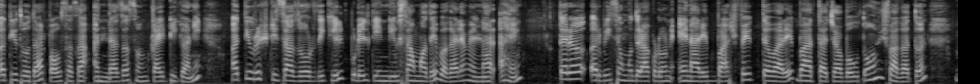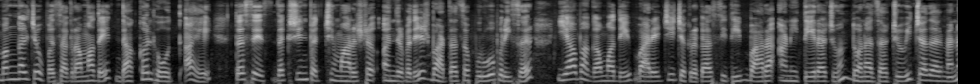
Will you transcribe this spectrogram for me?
अतिजोरदार पावसाचा अंदाज असून काही ठिकाणी अतिवृष्टीचा जोर देखील पुढील तीन दिवसामध्ये बघायला मिळणार आहे. तर अरबी समुद्राकडून येणारे बाष्पयुक्त वारे भारताच्या बहुतांश भागातून बंगालच्या उपसागरामध्ये दाखल होत आहे. तसेच दक्षिण पश्चिम महाराष्ट्र आंध्र प्रदेश भारताचा पूर्व परिसर या भागामध्ये वाऱ्याची चक्रकार स्थिती बारा आणि तेरा जून दोन हजार चोवीसच्या दरम्यान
